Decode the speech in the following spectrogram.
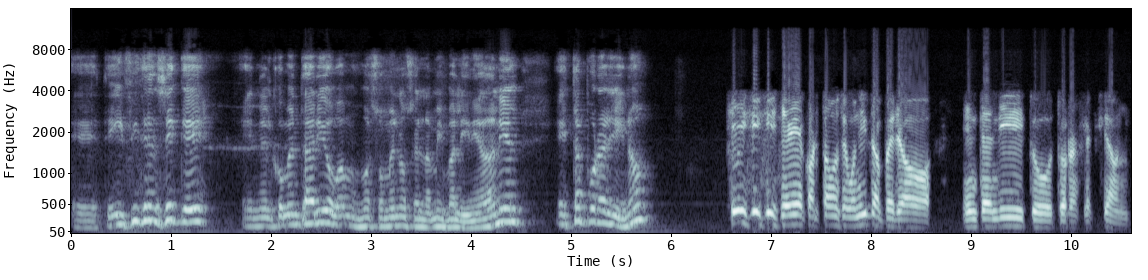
Este, y fíjense que en el comentario vamos más o menos en la misma línea. Daniel, está por allí, ¿no? Sí, sí, sí, se había cortado un segundito, pero entendí tu, tu reflexión.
